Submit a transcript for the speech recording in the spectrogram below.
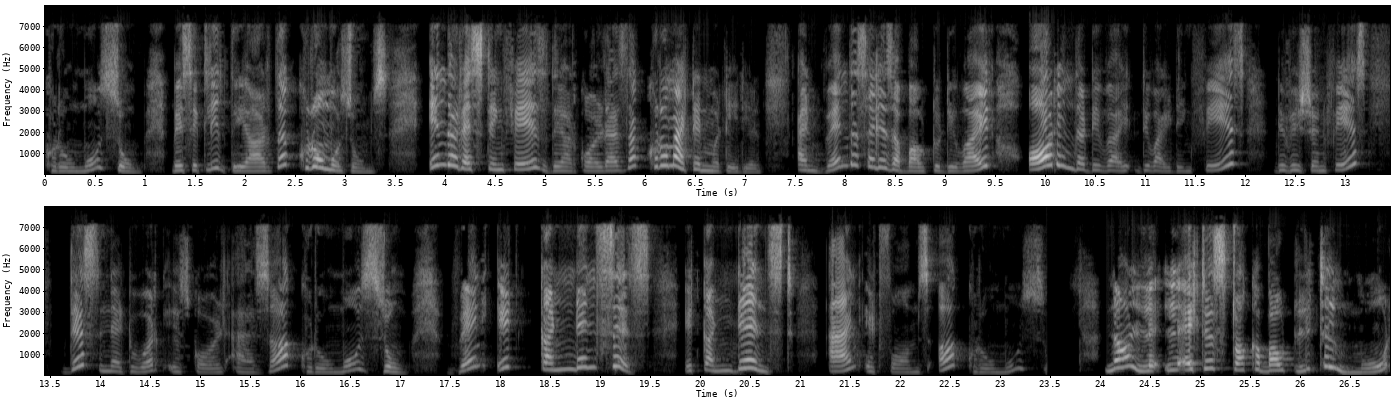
chromosome. Basically, they are the chromosomes. In the resting phase, they are called as the chromatin material. And when the cell is about to divide or in the divi dividing phase, division phase, this network is called as a chromosome. When it condenses, it condensed and it forms a chromosome. Now let us talk about little more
